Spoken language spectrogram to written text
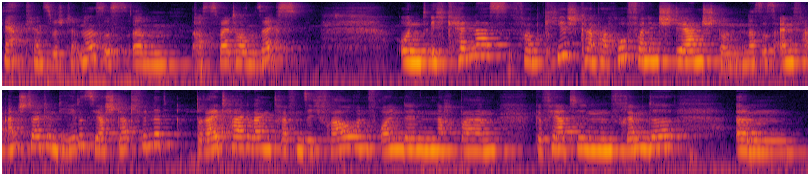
Ja. Kennst du bestimmt, ne? Das ist ähm, aus 2006. Und ich kenne das vom Kirschkamper Hof von den Sternstunden. Das ist eine Veranstaltung, die jedes Jahr stattfindet. Drei Tage lang treffen sich Frauen, Freundinnen, Nachbarn, Gefährtinnen, Fremde. Ähm,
